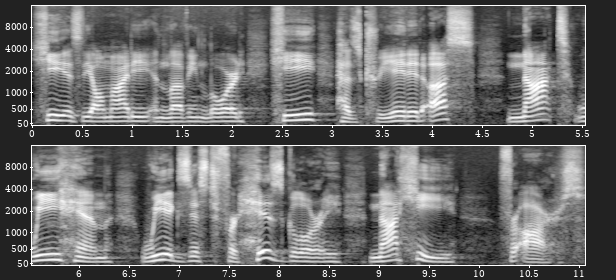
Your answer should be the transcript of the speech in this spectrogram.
He is the Almighty and loving Lord. He has created us, not we Him. We exist for His glory, not He for ours.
